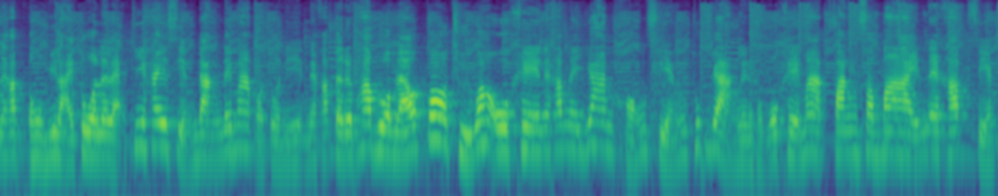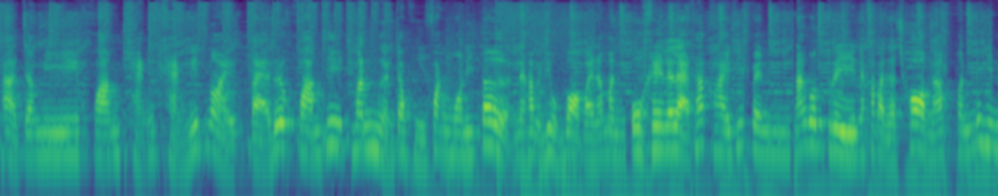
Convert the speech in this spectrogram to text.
นะครับโอ้โหมีหลายตัวเลยแหละที่ให้เสียงดังได้มากกว่าตัวนี้นะครับแต่โดยภาพรวมแล้วก็ถือว่าโอเคนะครับในย่านของเสียงทุกอย่างเลยผมโอเคมาก ฟังสบายนะครับเสียงอาจจะมีความแข็งแข็งนิดหน่อย แต่ด้วยความที่มันเหมือนกับหูฟังมอนิเตอร์นะครับอย่างที่ผมบอกไปนะมันโอเคเลยแหละ ถ้าใครที่เป็นนักดนตรีนะครับอาจจะชอบนะมันได้ยิน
